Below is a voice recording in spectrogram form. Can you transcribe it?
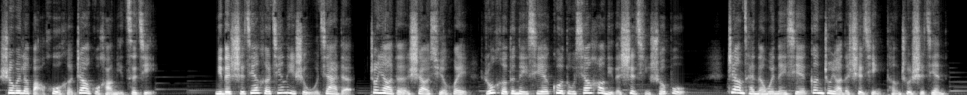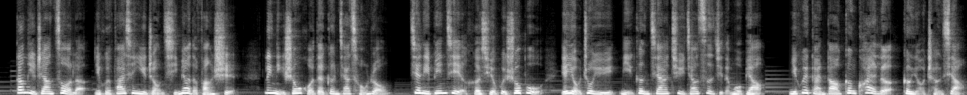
是为了保护和照顾好你自己。你的时间和精力是无价的，重要的是要学会如何对那些过度消耗你的事情说不，这样才能为那些更重要的事情腾出时间。当你这样做了，你会发现一种奇妙的方式，令你生活得更加从容。建立边界和学会说不，也有助于你更加聚焦自己的目标。你会感到更快乐、更有成效。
